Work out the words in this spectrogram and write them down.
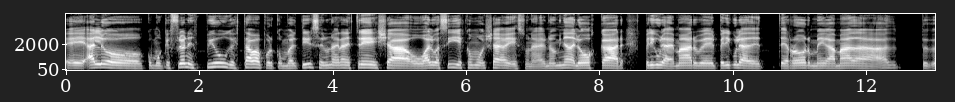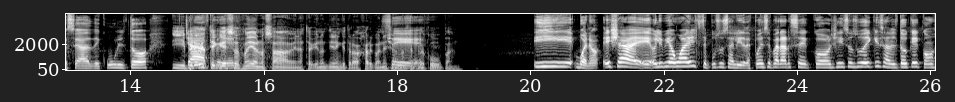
Eh, algo como que Florence Pugh estaba por convertirse en una gran estrella o algo así, es como ya es una nominada al Oscar, película de Marvel, película de terror mega amada, o sea, de culto. Y pero viste que esos medios no saben, hasta que no tienen que trabajar con ellos no se preocupan. Y bueno, ella, eh, Olivia Wilde, se puso a salir después de separarse con Jason Sudeikis al toque con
